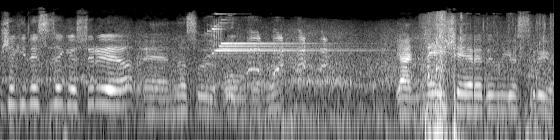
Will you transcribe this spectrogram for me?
Bu şekilde size gösteriyor e, nasıl olduğunu. Yani ne işe yaradığını gösteriyor.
